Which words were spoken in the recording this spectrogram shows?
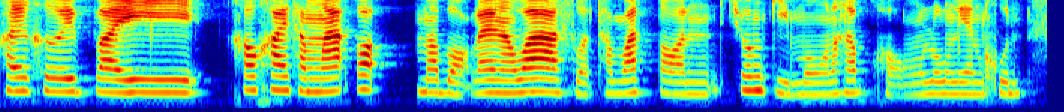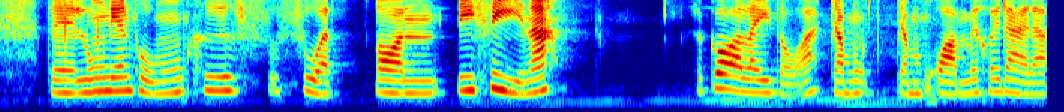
ใครเคยไปเข้าค่ายธรรมะก็มาบอกได้นะว่าสวดธรรมวัดตอนช่วงกี่โมงนะครับ ของโรงเรียนคุณ แต่โรงเรียนผมคือสวดตอนตีสี่นะ แล้วก็อะไรต่อวะจำจำความไม่ค่อยได้ละ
